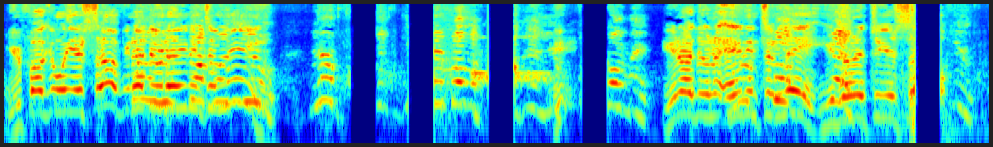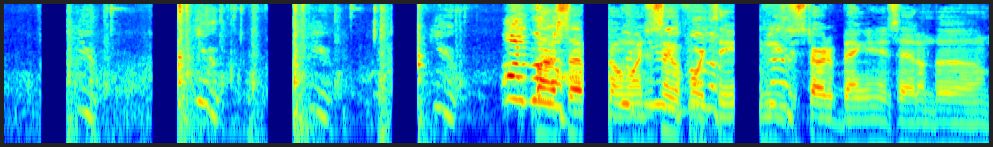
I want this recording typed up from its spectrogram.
You're fucking with yourself. You're not No, doing you anything to me. You. You're fucking gay motherfucker! You fuck with me! You're not doing anything to You're me. You're doing it to yourself. You! You! You! You! You! I'm gonna Five fuck with just single fourteen. He just started banging his head on the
